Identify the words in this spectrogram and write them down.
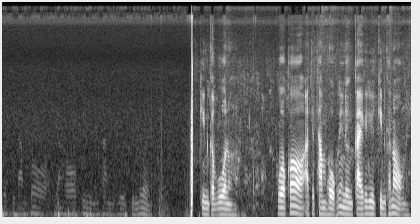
ตัวสีดำก็ยังรอกินเหมือนกันยืนกินด้วย กินกับวัวเนาะวัวก็อาจจะทำหกนิดหนึ่งไก่ก็ยืนกินข้างนอกนี่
